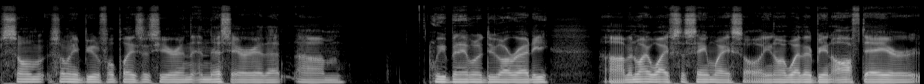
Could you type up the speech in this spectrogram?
so so many beautiful places here in in this area that um, we've been able to do already. Um, and my wife's the same way. So, you know, whether it be an off day or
